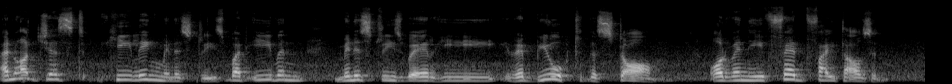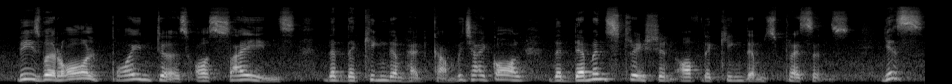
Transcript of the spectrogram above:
And not just healing ministries but even ministries where he rebuked the storm or when he fed 5000 these were all pointers or signs that the kingdom had come which i call the demonstration of the kingdom's presence yes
